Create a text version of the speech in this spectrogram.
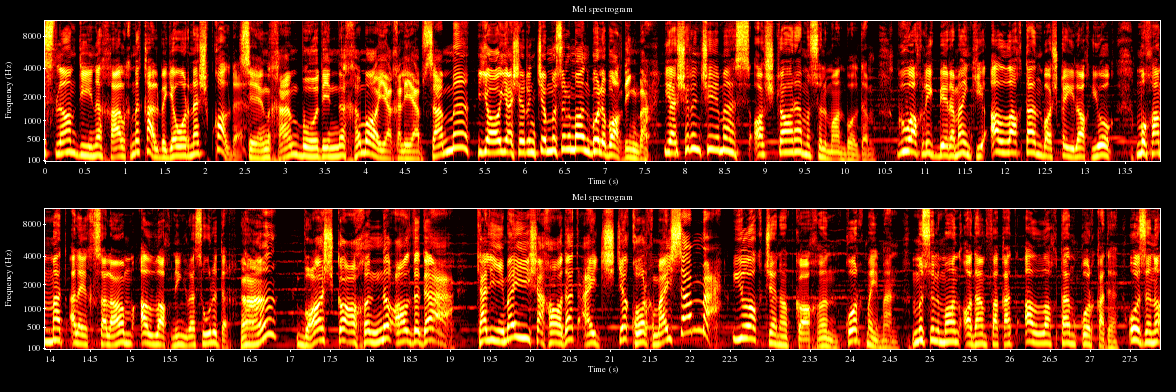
islom dini xalqni qalbiga o'rnashib qoldi. Sen ham bu dinni himoya qilyapsanmi yo yashirincha musulmon bo'lib oldingmi? Yashirincha emas, oshkora musulmon bo'ldim. Guvohlik beramanki, Allohdan boshqa iloh yo'q. Muhammad alayhisalom Allohning rasulidir. Ha? Bosh kohinni oldida kalimai shahodat aytishga qo'rqmaysanmi? Yo'q, janob kohin, qo'rqmayman. Musulmon odam faqat Allohdan qo'rqadi. O'zini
